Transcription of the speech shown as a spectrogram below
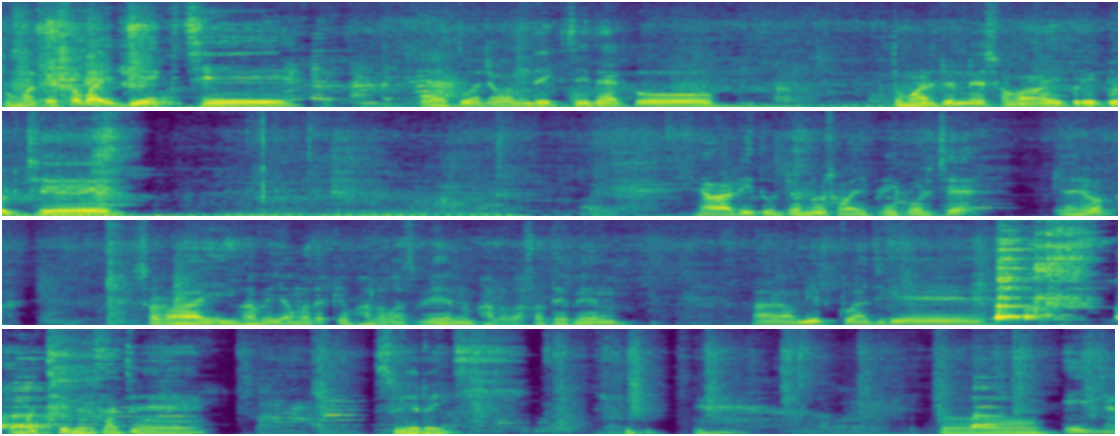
তোমাকে সবাই দেখছে, কতজন দেখছে দেখো। তোমার জন্য সবাই প্রে করছে। আর ঋতুর জন্য সবাই প্রে করছে। যাই হোক, সবাই এইভাবেই আমাদেরকে ভালোবাসবেন, ভালোবাসা দেবেন। আর আমি একটু আজকে আমার ছেলের কাছে শুয়ে রয়েছি তো এই যে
